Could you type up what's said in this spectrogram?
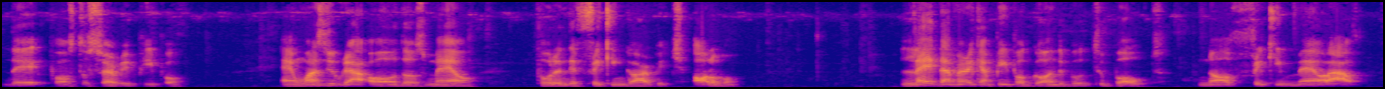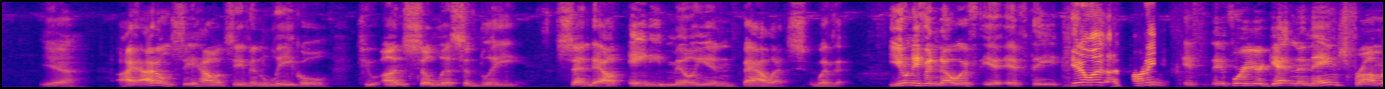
the postal service people. And once you grab all those mail, put in the freaking garbage, all of them. Let the American people go in the booth to vote. No freaking mail out. Yeah. I, I don't see how it's even legal to unsolicitedly send out 80 million ballots with it. you don't even know if if the You know what? It's funny. if if where you're getting the names from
